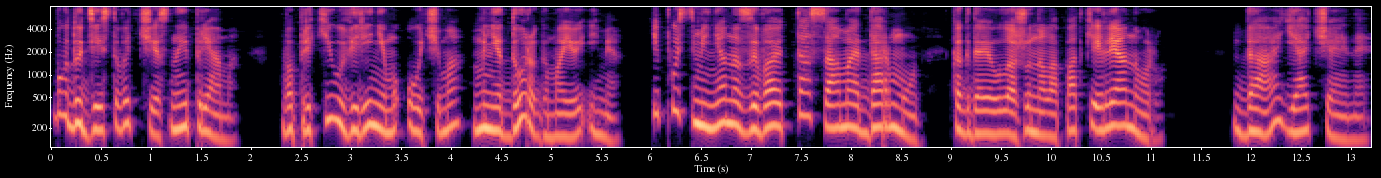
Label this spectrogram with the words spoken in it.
Буду действовать честно и прямо. Вопреки уверениям отчима, мне дорого мое имя. И пусть меня называют та самая Дармон, когда я уложу на лопатки Элеонору. Да, я отчаянная.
